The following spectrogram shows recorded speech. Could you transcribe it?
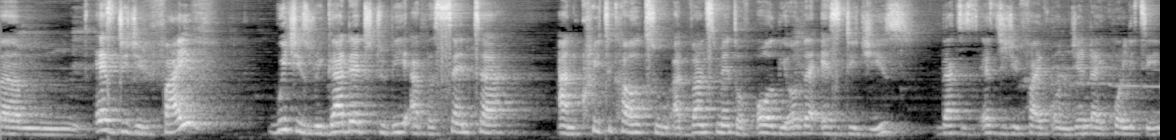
um, SDG five which is regarded to be at the center and critical to advancement of all the other SDGs, that is SDG 5 on gender equality,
